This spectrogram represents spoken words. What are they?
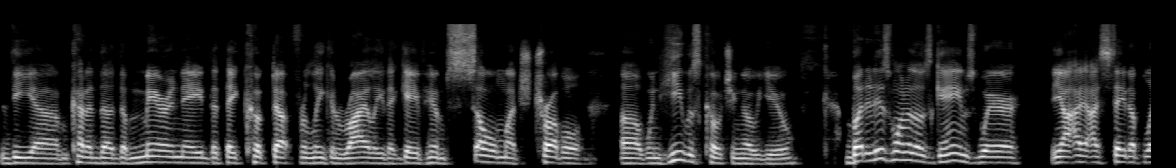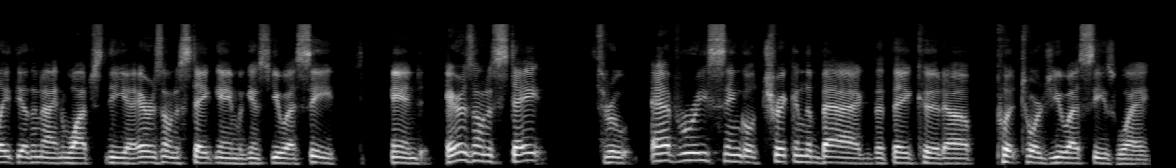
the um, kind of the the marinade that they cooked up for Lincoln Riley that gave him so much trouble uh, when he was coaching OU. But it is one of those games where yeah, I, I, stayed up late the other night and watched the uh, Arizona State game against USC, and Arizona State threw every single trick in the bag that they could uh, put towards USC's way.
